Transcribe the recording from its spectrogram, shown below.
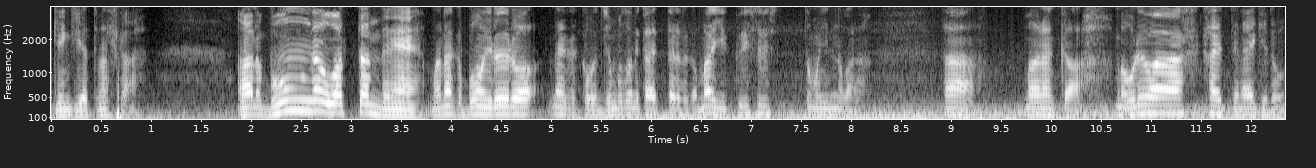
元気やってますか？あの、盆が終わったんでね、まあなんか盆いろいろ、なんかこう地元に帰ったりとか、まだゆっくりしてる人もいるのかな。ああまあなんか、まあ俺は帰ってないけど、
